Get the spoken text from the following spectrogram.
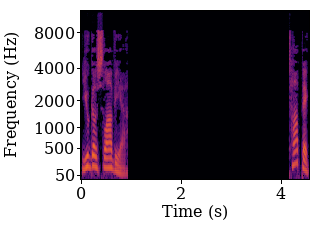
Yugoslavia Topic.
